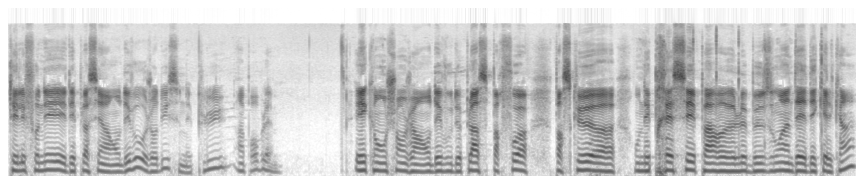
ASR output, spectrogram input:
téléphoner et déplacer un rendez-vous aujourd'hui, ce n'est plus un problème. Et quand on change un rendez-vous de place, parfois parce que euh, on est pressé par euh, le besoin d'aider quelqu'un,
